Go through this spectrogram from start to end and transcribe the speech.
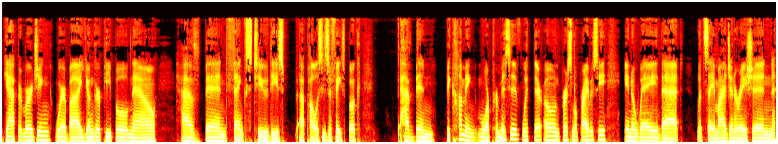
gap emerging whereby younger people now have been, thanks to these uh, policies of Facebook, have been becoming more permissive with their own personal privacy in a way that, let's say, my generation,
